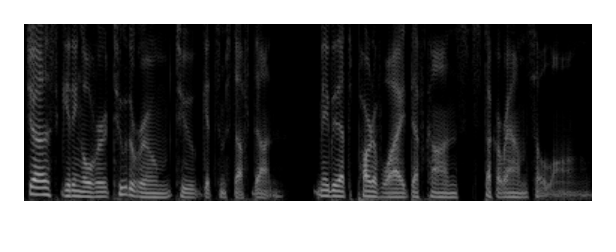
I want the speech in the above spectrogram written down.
just getting over to the room to get some stuff done. Maybe that's part of why DEF CON's stuck around so long.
